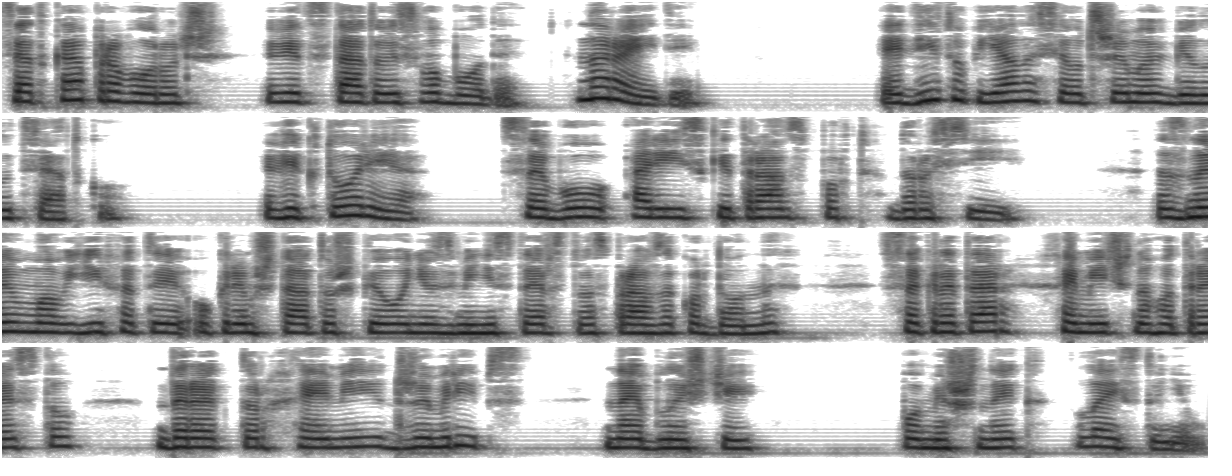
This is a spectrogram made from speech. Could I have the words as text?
цятка праворуч від статуї свободи, на рейді. Едіт уп'ялася очима в білу цятку. Вікторія це був арійський транспорт до Росії. З ним мав їхати, окрім штату шпіонів з Міністерства справ закордонних, секретар хімічного тресту, директор хемії Джим Ріпс, найближчий помічник Лейстонів.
